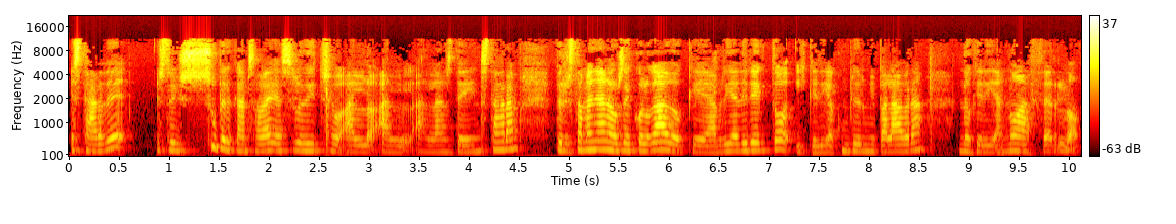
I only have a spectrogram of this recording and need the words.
es tarde, estoy súper cansada, ya se lo he dicho a, las de Instagram, pero esta mañana os he colgado que habría directo y quería cumplir mi palabra, no quería no hacerlo,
